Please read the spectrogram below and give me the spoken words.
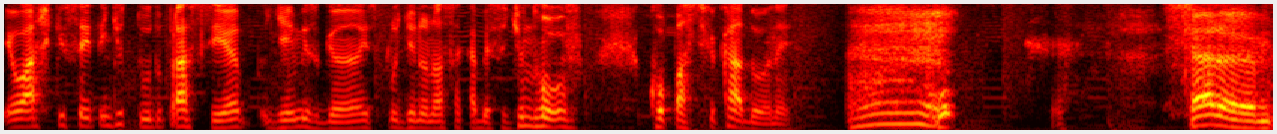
Eu acho que isso aí tem de tudo para ser James Gunn explodindo nossa cabeça de novo com o pacificador, né? Cara,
